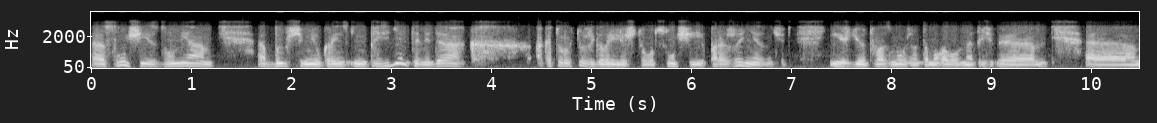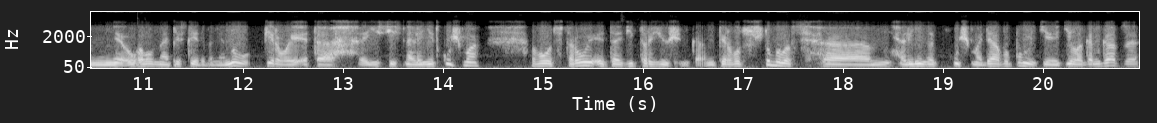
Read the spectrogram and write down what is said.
э, случаи с двумя э, бывшими украинскими президентами, да, о которых тоже говорили, что вот в случае их поражения, значит, их ждет, возможно, там уголовное, э, э, уголовное преследование. Ну, первый это, естественно, Леонид Кучма, вот, второй это Виктор Ющенко. Например, вот что было с э, Леонидом Кучмой, да, вы помните дело Гангадзе,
